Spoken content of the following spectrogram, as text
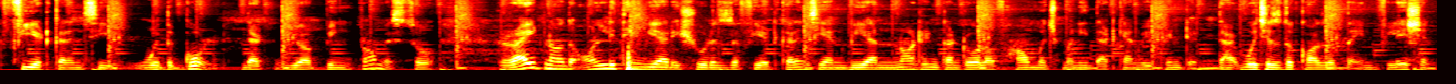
fiat currency with the gold that you are being promised. So right now the only thing we are issued is the fiat currency and we are not in control of how much money that can be printed that which is the cause of the inflation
